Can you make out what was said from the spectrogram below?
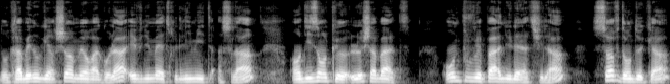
Donc Rabbeinu Gershom Meoragola est venu mettre une limite à cela, en disant que le Shabbat, on ne pouvait pas annuler la tfila, sauf dans deux cas,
